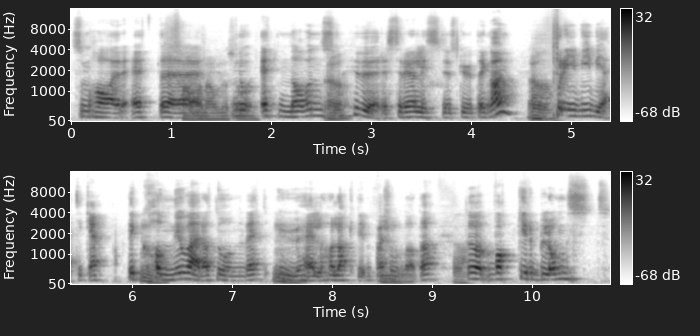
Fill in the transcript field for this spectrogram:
som har et, eh, navn no, sånn. et navn som høres realistisk ut en gang. Ja. Fordi vi vet ikke. Det Mm. kan jo være at noen ved et Mm. uhell har lagt inn persondata. Ja. Så vakker blomst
